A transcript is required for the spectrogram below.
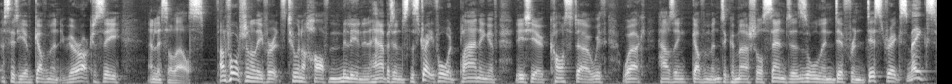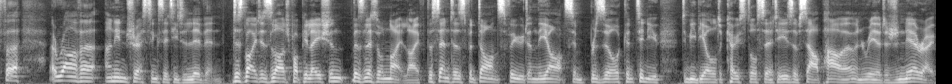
a city of government bureaucracy and little else. Unfortunately for its 2.5 million inhabitants, the straightforward planning of Lucio Costa with work, housing, government and commercial centers all in different districts makes for a rather uninteresting city to live in. Despite its large population, there's little nightlife. The centers for dance, food and the arts in Brazil continue to be the older coastal cities of Sao Paulo and Rio de Janeiro.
